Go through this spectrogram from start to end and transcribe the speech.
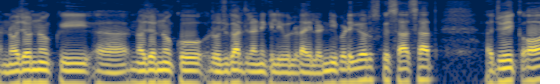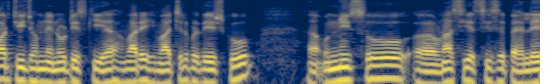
नौजवानों की नौजवानों को रोज़गार दिलाने के लिए वो लड़ाई लड़नी पड़ेगी। और उसके साथ साथ जो एक और चीज़ हमने नोटिस की है, हमारे हिमाचल प्रदेश को उन्नीस अस्सी से पहले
